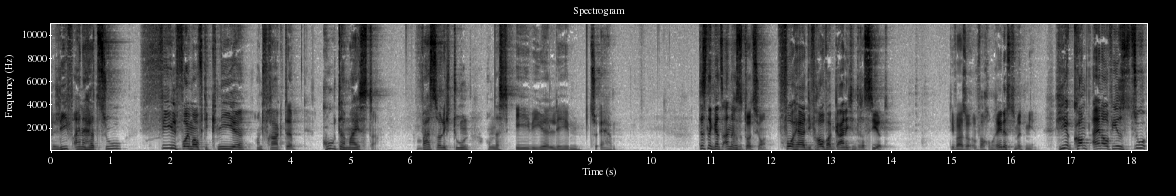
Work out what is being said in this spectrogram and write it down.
lief einer herzu, fiel vor ihm auf die Knie und fragte, guter Meister, was soll ich tun, um das ewige Leben zu erben? Das ist eine ganz andere Situation. Vorher, die Frau war gar nicht interessiert. Die war so, warum redest du mit mir? Hier kommt einer auf Jesus zu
